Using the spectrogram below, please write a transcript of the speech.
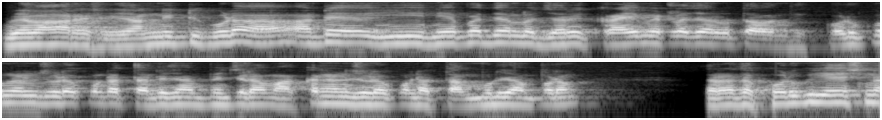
వ్యవహార అన్నిటి కూడా అంటే ఈ నేపథ్యంలో జరిగే క్రైమ్ ఎట్లా జరుగుతూ ఉంది? కొడుకులను చూడకుండా తండ్రి చంపించడం అక్కలను చూడకుండా తమ్ముడు చంపడం తర్వాత కొడుకు చేసిన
